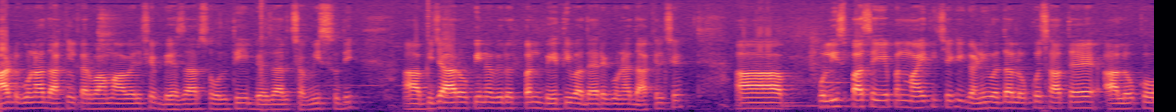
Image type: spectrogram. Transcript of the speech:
આઠ ગુના દાખલ કરવામાં આવેલ છે, બે હજાર સોળથી બે હજાર છવ્વીસ સુધી. બીજા આરોપીના વિરુદ્ધ પણ બેથી વધારે ગુના દાખલ છે. પોલીસ પાસે એ પણ માહિતી છે કે ઘણી બધા લોકો સાથે આ લોકો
